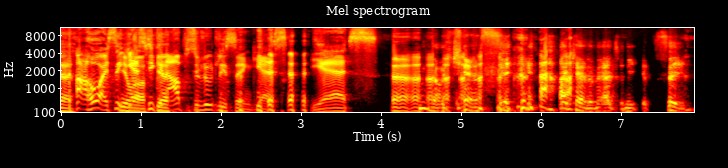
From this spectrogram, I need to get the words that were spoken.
yeah. oh, I see. You yes, ask, he can yeah. absolutely sing. Yes. yes. no, he can't sing. I can't imagine he could sing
